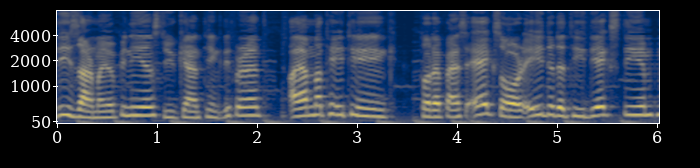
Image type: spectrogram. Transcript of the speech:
These are my opinions, you can think different. I am not hating Tower Defense X or either the TDX team.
